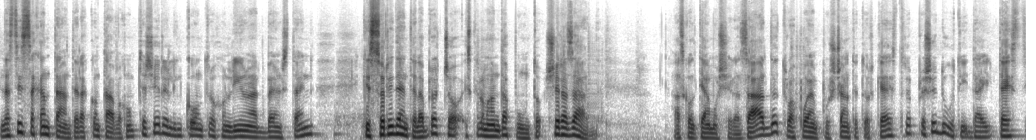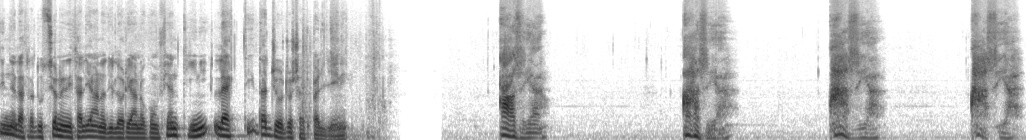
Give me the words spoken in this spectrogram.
La stessa cantante raccontava con piacere l'incontro con Leonard Bernstein, che sorridente l'abbracciò esclamando appunto Sherazade. Ascoltiamo Sherazade, trois poèmes pour orchestre, preceduti dai testi nella traduzione in italiano di Loriano Gonfiantini, letti da Giorgio Cerpaglini. Asia, Asia, Asia, Asia,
